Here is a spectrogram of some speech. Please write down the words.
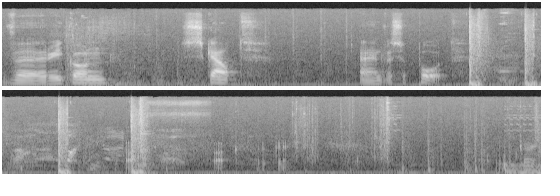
the recon, scout, and the support. Oh, fuck. Okay. Okay.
